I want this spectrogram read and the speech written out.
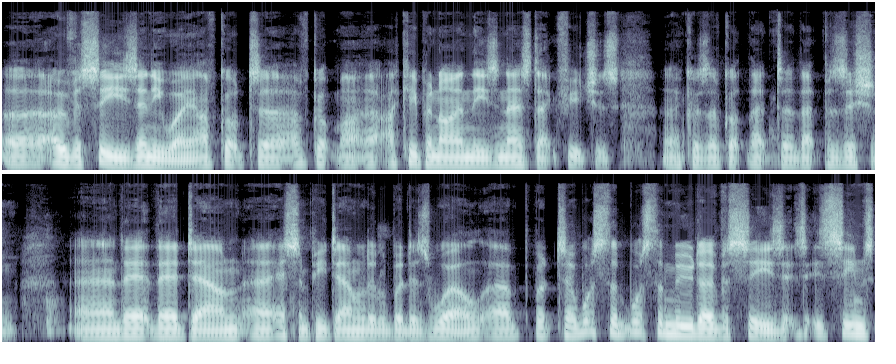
uh, overseas. Anyway, I've got uh, I've got my I keep an eye on these Nasdaq futures because uh, I've got that uh, that position, and they're they're down. S and P down a little bit as well. but what's the what's the mood overseas? It, it seems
